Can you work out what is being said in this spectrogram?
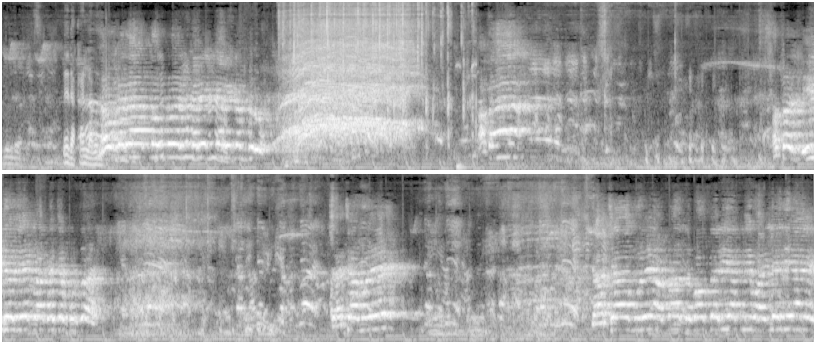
नाही धक्का लागून. आता आता एक लाखाच्या पुढचा त्याच्यामुळे त्याच्यामुळे आता जबाबदारी आपली वाढलेली आहे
